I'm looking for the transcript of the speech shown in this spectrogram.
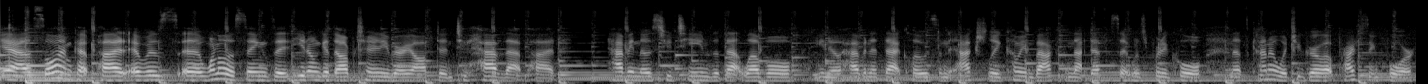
Yeah, the Solheim Cup putt, it was uh, one of those things that you don't get the opportunity very often to have that putt. Having those two teams at that level, you know, having it that close and actually coming back from that deficit was pretty cool. And that's kind of what you grow up practicing for.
